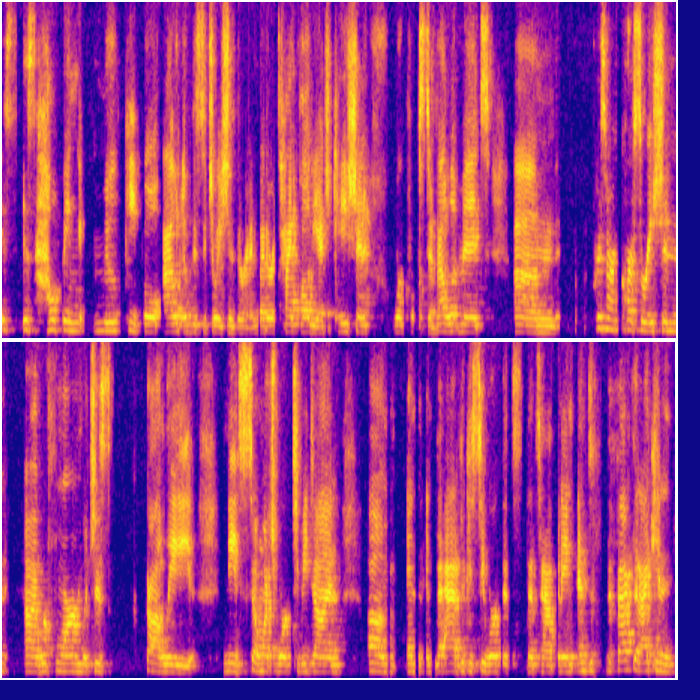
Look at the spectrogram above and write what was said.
is, is helping move people out of the situations they're in, whether it's high quality education, workforce development, um, prisoner incarceration uh, reform, which is golly needs so much work to be done. Um, and, and, the advocacy work that's that's happening, and the fact that I can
